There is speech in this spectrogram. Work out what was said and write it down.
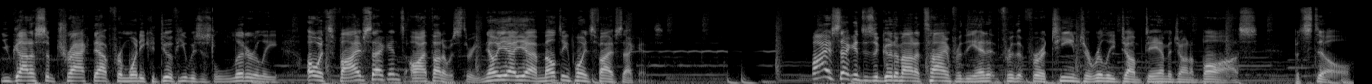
you got to subtract that from what he could do if he was just literally. Oh, it's five seconds. Oh, I thought it was three. No, yeah, yeah. Melting point's five seconds. Five seconds is a good amount of time for the for the, for a team to really dump damage on a boss, but still.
